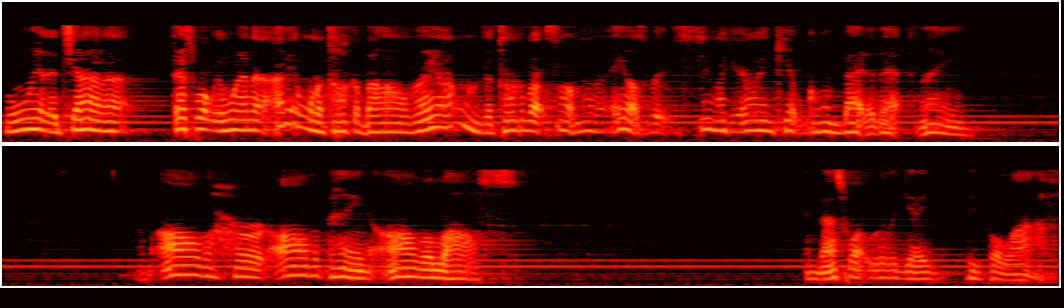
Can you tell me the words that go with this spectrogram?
When we went to China, that's what we went. I didn't want to talk about all that. I wanted to talk about something else, but it seemed like everything kept going back to that thing. All the hurt, all the pain, all the loss. And that's what really gave people life.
